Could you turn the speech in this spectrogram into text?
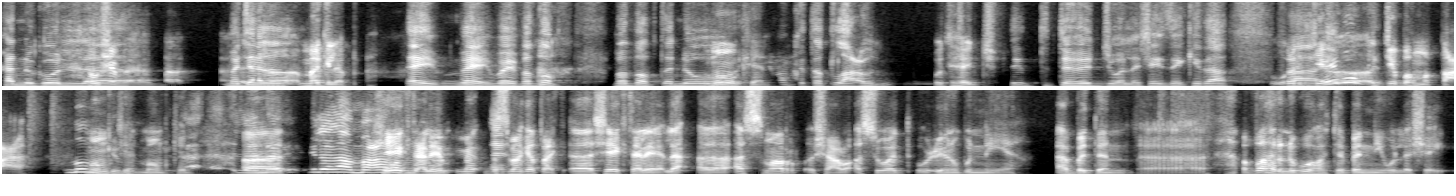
خلينا نقول آه، مجال مقلب. اي اي اي بالضبط بالضبط. إنه ممكن. ممكن تطلع وتهج. وتهج ولا شيء زي كذا. إيه. تجيبهم الطاعة. ممكن. ممكن ممكن. لأنه آه، إلى الآن ما شيكت عليه م- بس إيه. ما قطعك. آه، شيكت عليه. لا آه، أسمر شعره أسود وعيونه بنيه ابدا آه، الظاهر إن أبوها تبني ولا شيء.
